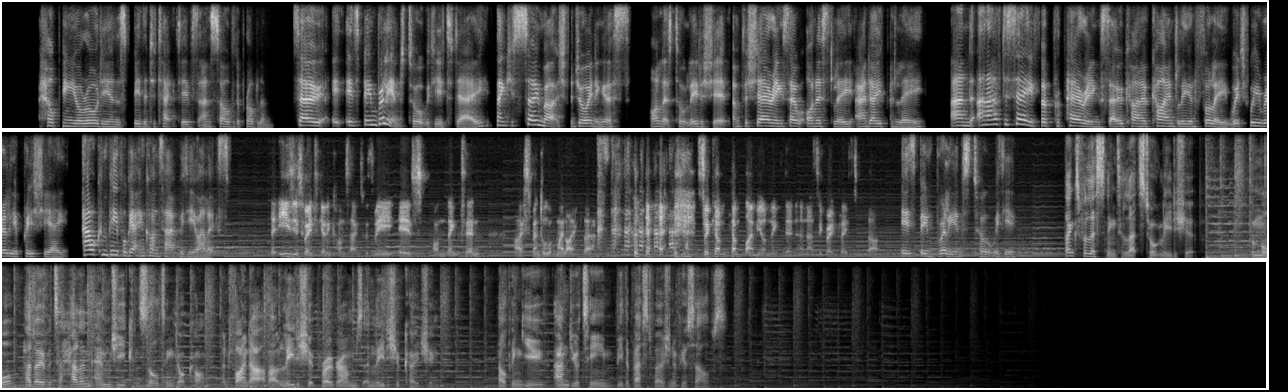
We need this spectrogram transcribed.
helping your audience be the detectives and solve the problem. So it, it's been brilliant to talk with you today. Thank you so much for joining us on Let's Talk Leadership and for sharing so honestly and openly And, and I have to say, for preparing so kind of kindly and fully, which we really appreciate. How can people get in contact with you, Alex? The easiest way to get in contact with me is on LinkedIn. I spend all of my life there. so come come find me on LinkedIn, and that's a great place to start. It's been brilliant to talk with you. Thanks for listening to Let's Talk Leadership. For more, head over to helenmgconsulting.com and find out about leadership programs and leadership coaching, helping you and your team be the best version of yourselves.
